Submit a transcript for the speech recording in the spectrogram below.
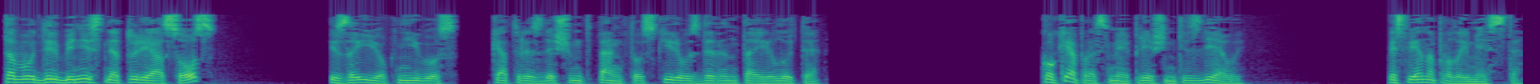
tavo dirbinys neturi asos? Izaijo knygos 45 skyriaus 9 eilutė. Kokia prasme priešintis Dievui? Vis vieną pralaimėsite.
